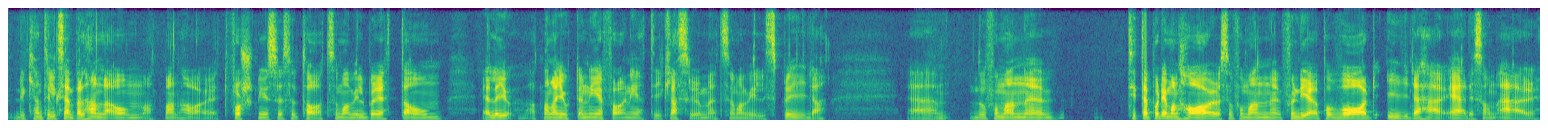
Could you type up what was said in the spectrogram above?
Det kan till exempel handla om att man har ett forskningsresultat som man vill berätta om eller att man har gjort en erfarenhet i klassrummet som man vill sprida. Ehm, då får man eh, titta på det man har och så får man eh, fundera på vad i det här är det som är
